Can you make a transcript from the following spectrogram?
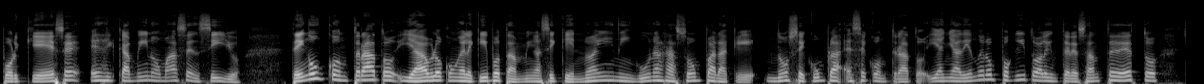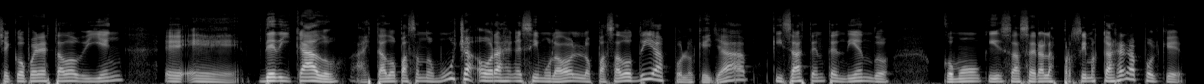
porque ese es el camino más sencillo. Tengo un contrato y hablo con el equipo también, así que no hay ninguna razón para que no se cumpla ese contrato. Y añadiéndole un poquito a lo interesante de esto, Checo Pérez ha estado bien eh, eh, dedicado, ha estado pasando muchas horas en el simulador en los pasados días, por lo que ya quizás esté entendiendo cómo quizás serán las próximas carreras, porque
